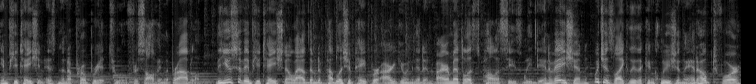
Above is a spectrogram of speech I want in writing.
imputation isn't an appropriate tool for solving the problem. The use of imputation allowed them to publish a paper arguing that environmentalist policies lead to innovation, which is likely the conclusion they had hoped for,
